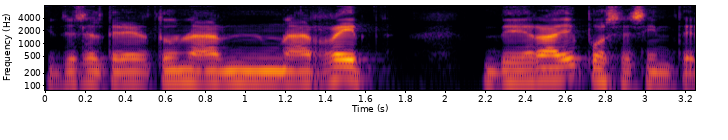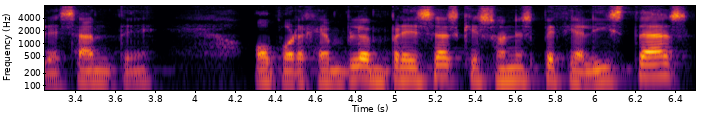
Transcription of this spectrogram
Entonces el tener toda una, una red de radio pues es interesante. O por ejemplo empresas que son especialistas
